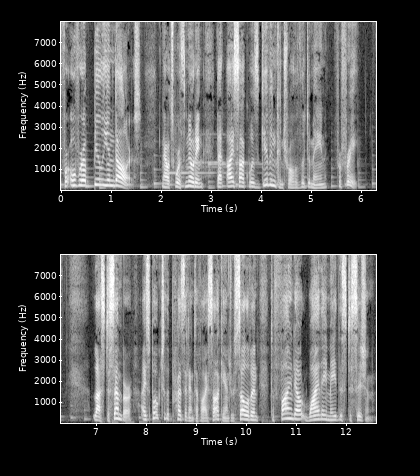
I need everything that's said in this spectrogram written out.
for over a billion dollars. Now, it's worth noting that ISOC was given control of the domain for free. Last December, I spoke to the president of ISOC, Andrew Sullivan, to find out why they made this decision.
